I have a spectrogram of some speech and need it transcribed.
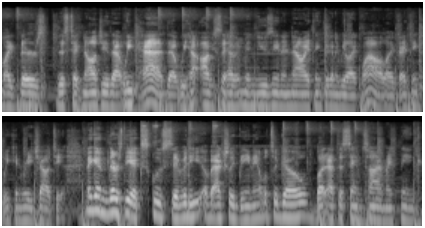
like there's this technology that we've had that we ha- obviously haven't been using and now i think they're going to be like wow like i think we can reach out to you and again there's the exclusivity of actually being able to go but at the same time i think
